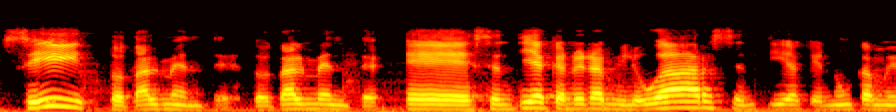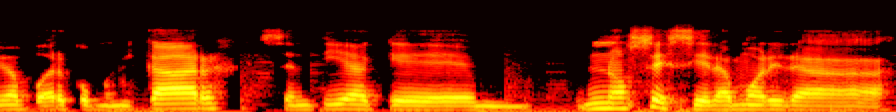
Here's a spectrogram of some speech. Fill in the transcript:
Sí, totalmente, totalmente. Eh, sentía que no era mi lugar, sentía que nunca me iba a poder comunicar sentía que mm, no sé si el amor era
